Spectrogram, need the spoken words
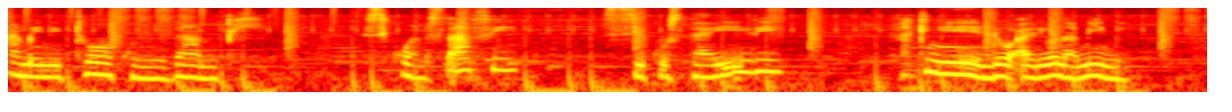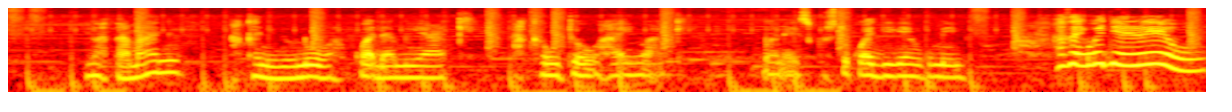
amenitoa kwenye dhambi. Sikuwa msafi, sikustahili, lakini yeye ndo aliona mimi. Na thamani akaninunua kwa damu yake akautoa uhai wake. Bwana yesu kristo kwa ajili yangu mimi. Sasa iweje leo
